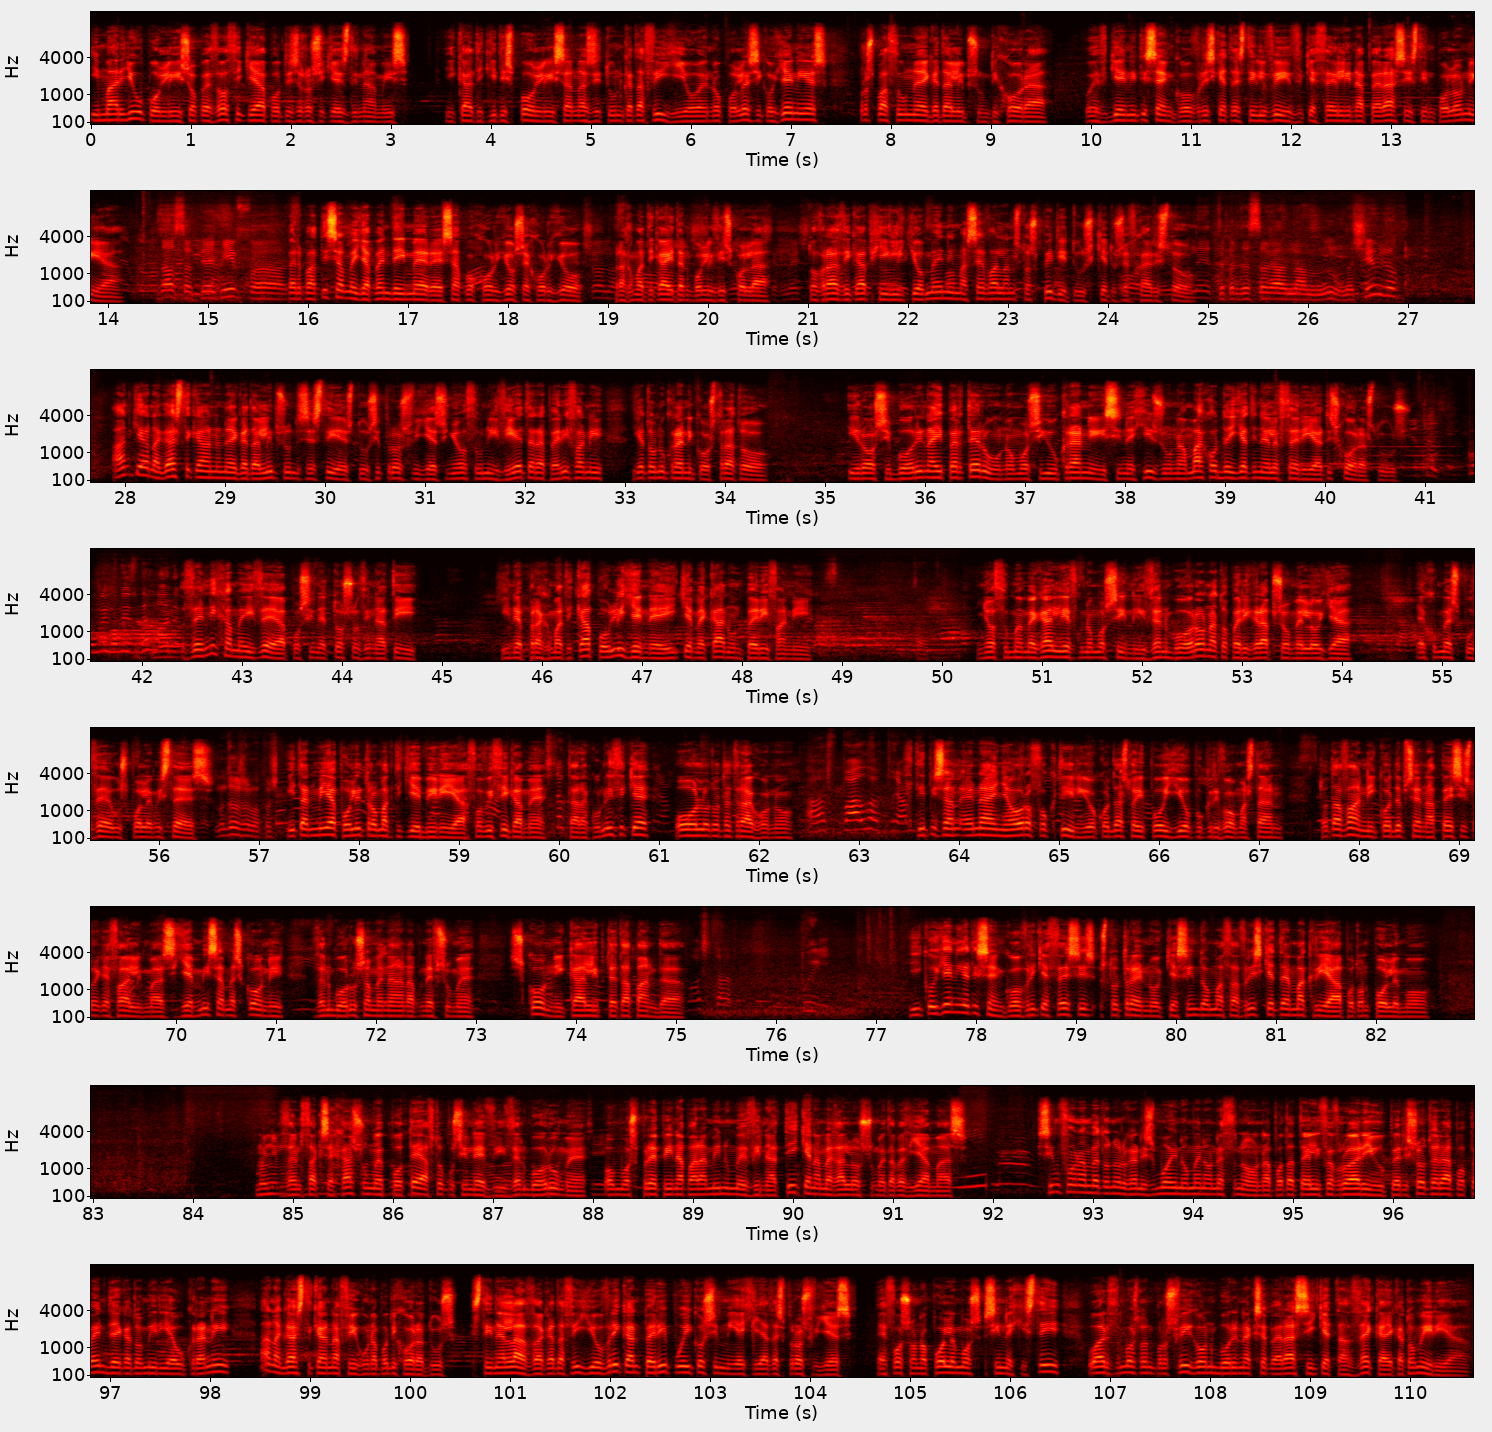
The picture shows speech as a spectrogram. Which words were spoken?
Η Μαριούπολη ισοπεδώθηκε από τις ρωσικές δυνάμεις. Οι κάτοικοι της πόλης αναζητούν καταφύγιο, ενώ πολλές οικογένειες προσπαθούν να εγκαταλείψουν τη χώρα. Ο Ευγένη Τισέγκο βρίσκεται στη Λβίβ και θέλει να περάσει στην Πολωνία. Περπατήσαμε για πέντε ημέρες από χωριό σε χωριό. Πραγματικά ήταν πολύ δύσκολα. Το βράδυ κάποιοι ηλικιωμένοι μας έβαλαν στο σπίτι τους και τους ευχαριστώ. Αν και αναγκάστηκαν να εγκαταλείψουν τις αιστείες τους, οι πρόσφυγες νιώθουν ιδιαίτερα περήφανοι για τον Ουκρανικό στρατό. Οι Ρώσοι μπορεί να υπερτερούν, όμως οι Ουκρανοί συνεχίζουν να μάχονται για την ελευθερία της χώρας τους. Δεν είχαμε ιδέα πως είναι τόσο δυνατοί. Είναι πραγματικά πολύ γενναίοι και με κάνουν περήφανοι. Νιώθουμε μεγάλη ευγνωμοσύνη, δεν μπορώ να το περιγράψω με λόγια. Έχουμε σπουδαίους πολεμιστές. Ήταν μια πολύ τρομακτική εμπειρία. Φοβηθήκαμε. Ταρακουνήθηκε όλο το τετράγωνο. Χτύπησαν ένα εννιαόροφο κτίριο κοντά στο υπόγειο που κρυβόμασταν. Το ταβάνι κόντεψε να πέσει στο κεφάλι μας. Γεμίσαμε σκόνη. Δεν μπορούσαμε να αναπνεύσουμε. Σκόνη κάλυπτε τα πάντα. Η οικογένεια της Έγκο βρήκε θέσεις στο τρένο και σύντομα θα βρίσκεται μακριά από τον πόλεμο. Δεν θα ξεχάσουμε ποτέ αυτό που συνέβη. Δεν μπορούμε. Όμως πρέπει να παραμείνουμε δυνατοί και να μεγαλώσουμε τα παιδιά μας. Σύμφωνα με τον Οργανισμό Ηνωμένων Εθνών, από τα τέλη Φεβρουαρίου, περισσότερα από 5 εκατομμύρια Ουκρανοί αναγκάστηκαν να φύγουν από τη χώρα τους. Στην Ελλάδα, καταφύγιο βρήκαν περίπου 21.000 πρόσφυγες. Εφόσον ο πόλεμος συνεχιστεί, ο αριθμός των προσφύγων μπορεί να ξεπεράσει και τα 10 εκατομμύρια.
